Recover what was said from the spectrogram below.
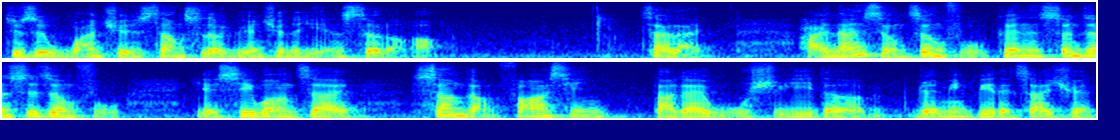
就是完全丧失了源泉的颜色了啊。再来，海南省政府跟深圳市政府也希望在香港发行大概五十亿的人民币的债券，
